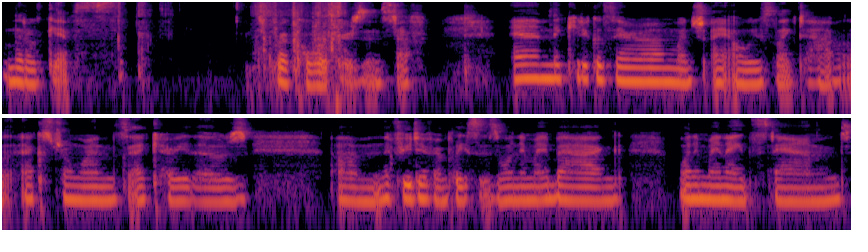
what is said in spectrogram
little gifts for coworkers and stuff. and the cuticle serum, which I always like to have extra ones. I carry those um, a few different places. One in my bag, one in my nightstand,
